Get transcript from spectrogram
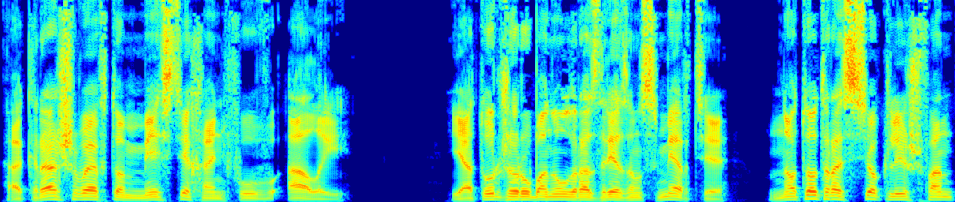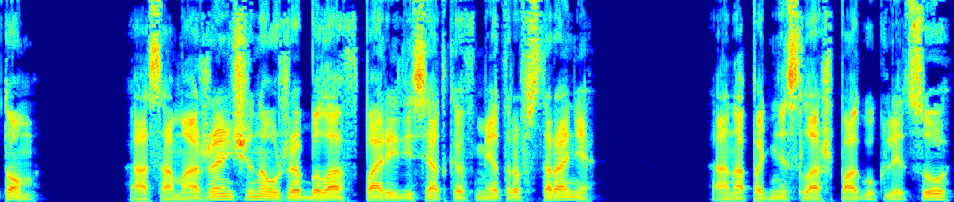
окрашивая в том месте ханьфу в алый. Я тут же рубанул разрезом смерти, но тот рассек лишь фантом, а сама женщина уже была в паре десятков метров в стороне. Она поднесла шпагу к лицу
